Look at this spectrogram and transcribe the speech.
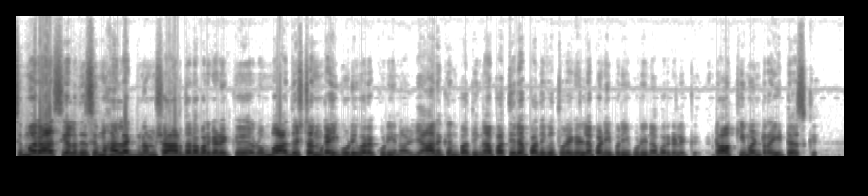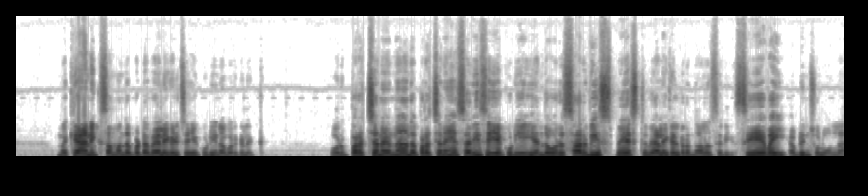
சிம்ம ராசி அல்லது சிம்ம லக்னம் சார்ந்த நபர்களுக்கு ரொம்ப அதிர்ஷ்டம் கைகூடி வரக்கூடிய நாள் யாருக்குன்னு பார்த்தீங்கன்னா பத்திர பதிவு துறைகளில் பணிபுரியக்கூடிய நபர்களுக்கு டாக்குமெண்ட் ரைட்டர்ஸ்க்கு மெக்கானிக் சம்பந்தப்பட்ட வேலைகள் செய்யக்கூடிய நபர்களுக்கு. ஒரு பிரச்சனைன்னா அந்த பிரச்சனையை சரி செய்யக்கூடிய எந்த ஒரு சர்வீஸ் பேஸ்ட் வேலைகள் இருந்தாலும் சரி சேவை அப்படின்னு சொல்லுவோம்ல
